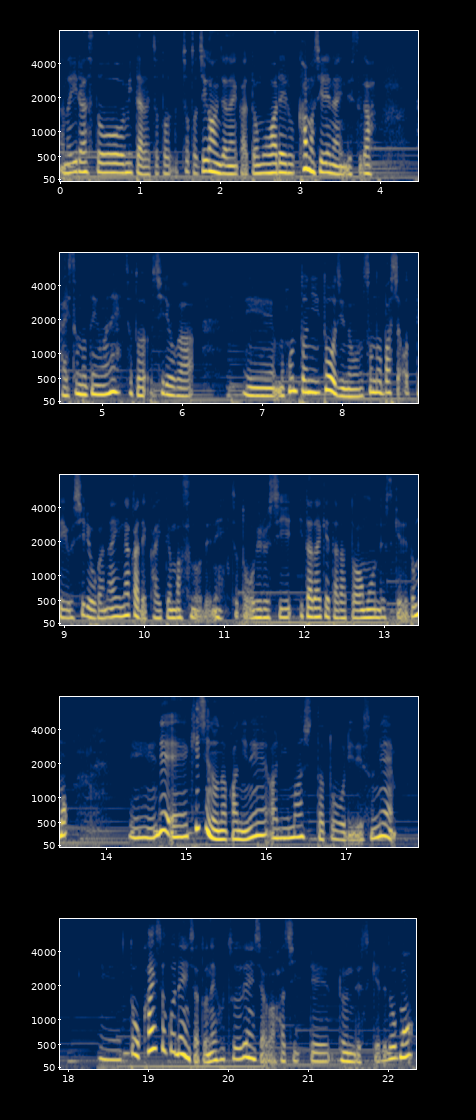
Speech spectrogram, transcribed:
あのイラストを見たらちょっとちょっと違うんじゃないかと思われるかもしれないんですが、はい、その点はねちょっと資料がえー、もう本当に当時のその場所っていう資料がない中で書いてますのでねちょっとお許しいただけたらとは思うんですけれども、えー、で、えー、記事の中にねありました通りですね。えーと、快速電車とね普通電車が走ってるんですけれども、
